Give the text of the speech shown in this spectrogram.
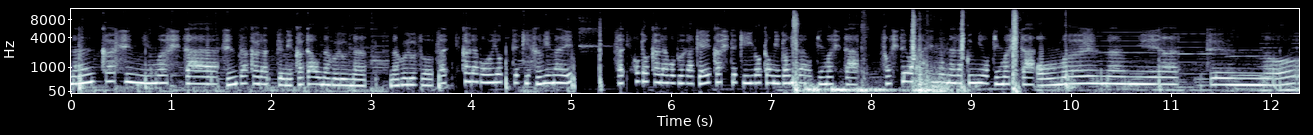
なんか死にました死んだからって味方を殴るな。殴るぞ。さっきから暴力的すぎない？先ほどからオブが経過して黄色と緑が落ちました。そして私の奈落に落ちました。お前何やってんの？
